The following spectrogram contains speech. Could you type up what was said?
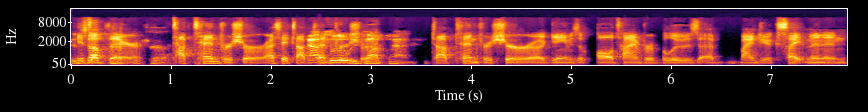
It's, It's up, up there. there. sure. Top ten for sure. I say top ten for Absolutely sure. top ten. top 10 for sure uh, games of all time for blues uh, mind you excitement and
